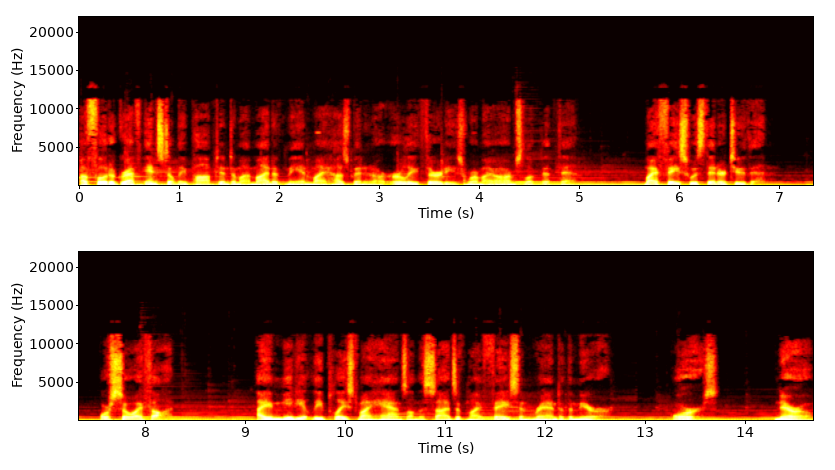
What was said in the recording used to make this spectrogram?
A photograph instantly popped into my mind of me and my husband in our early 30s where my arms looked that thin. My face was thinner too then. Or so I thought. I immediately placed my hands on the sides of my face and ran to the mirror. Horrors. Narrow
